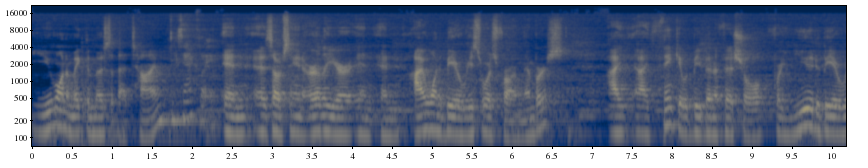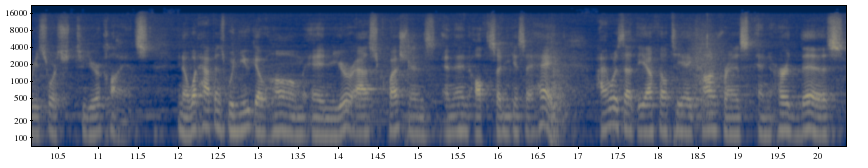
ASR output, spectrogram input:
you want to make the most of that time. Exactly. And as I was saying earlier, and, and I want to be a resource for our members. I, I think it would be beneficial for you to be a resource to your clients you know, what happens when you go home and you're asked questions and then all of a sudden you can say, hey, I was at the FLTA conference and heard this,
